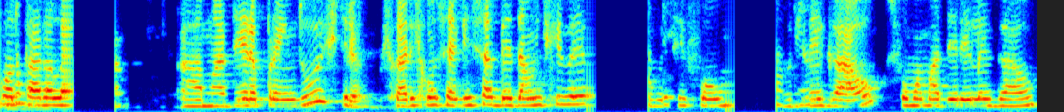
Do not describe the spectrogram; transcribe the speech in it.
Quando o cara leva a madeira para a indústria, os caras conseguem saber de onde que veio. Se for árvore legal, se for uma madeira ilegal,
